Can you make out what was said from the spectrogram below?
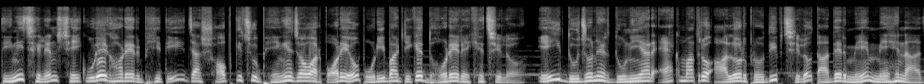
তিনি ছিলেন সেই কুড়ে ঘরের ভীতি যা সবকিছু ভেঙে যাওয়ার পরেও পরিবারটিকে ধরে রেখেছিল। এই দুজনের দুনিয়ার একমাত্র আলোর প্রদীপ ছিল তাদের মেয়ে মেহনাজ।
